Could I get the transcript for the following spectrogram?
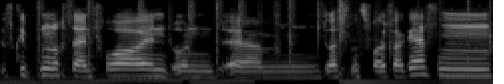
es gibt nur noch deinen Freund und ähm, du hast uns voll vergessen.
